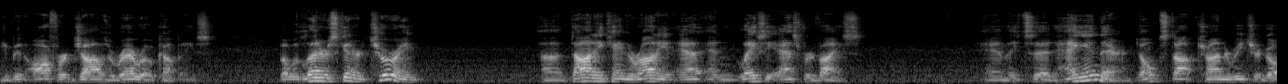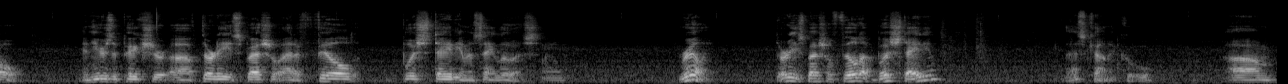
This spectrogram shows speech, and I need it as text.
he'd been offered jobs with railroad companies, but with Lynyrd Skynyrd touring, uh, Donnie came to Ronnie and, and Lacy asked for advice. And they said, hang in there. Don't stop trying to reach your goal. And here's a picture of 38 Special at a filled Busch Stadium in St. Louis. Well, Really? 38 Special filled up Busch Stadium? That's kind of cool. Um,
